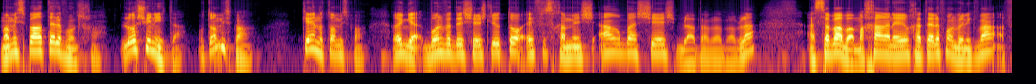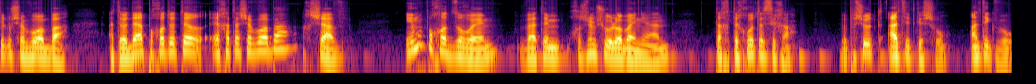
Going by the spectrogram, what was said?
מה מספר הטלפון שלך? לא שינית, אותו מספר. כן, אותו מספר. רגע, בוא נוודא שיש לי אותו, 0546, בלה בלה בלה בלה בלה. אז סבבה, מחר אני ארים לך טלפון ונקבע אפילו שבוע הבא. אתה יודע פחות או יותר איך אתה שבוע הבא? עכשיו, אם הוא פחות זורם, ואתם חושבים שהוא לא בעניין, תחתכו את השיחה. ופשוט אל תתקשרו, אל תקבעו.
